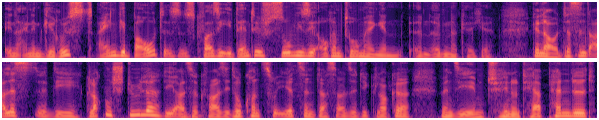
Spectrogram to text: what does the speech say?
in einem Gerüst eingebaut. Es ist quasi identisch, so wie sie auch im Turm hängen in irgendeiner Kirche. Genau, das sind alles äh, die Glockenstühle, die also quasi so konstruiert sind, dass also die Glocke, wenn sie eben hin und her pendelt,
